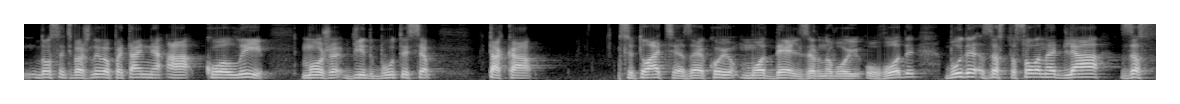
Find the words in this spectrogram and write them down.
досить важливе питання: а коли може відбутися така ситуація, за якою модель зернової угоди буде застосована для зас...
